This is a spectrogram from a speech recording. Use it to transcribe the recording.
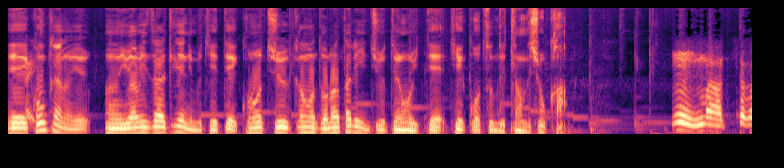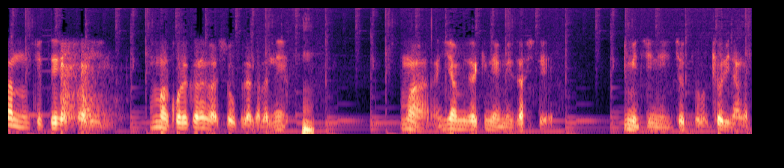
えー今回のうん岩見沢記念に向けてこの中間はどのあたりに重点を置いて稽古を積んできたんでしょうか？うん、まあ、暑さが抜けて、やっぱり、まあ、これからが勝負だからね、うん。まあ、闇崎ね目指して、地道にちょっと距離長く、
